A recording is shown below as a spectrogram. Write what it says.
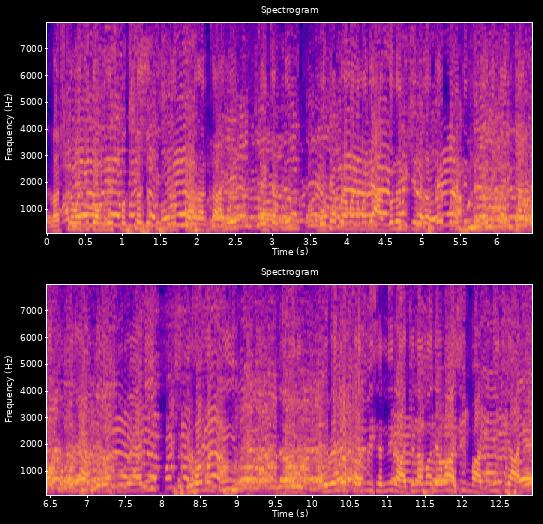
राष्ट्रवादी काँग्रेस पक्ष जो की शरद पवारांचा आहे. त्यांच्याकडून मोठ्या प्रमाणामध्ये आंदोलन केलं जाते. पण जिल्हाधिकारी कार्यालयासमोर हे आंदोलन सुरू आहे आणि गृहमंत्री देवेंद्र फडणवीस यांनी राजीनामा द्यावा अशी मागणी जी आहे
